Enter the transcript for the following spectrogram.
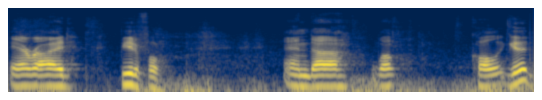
air ride, beautiful. And uh, well, call it good.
